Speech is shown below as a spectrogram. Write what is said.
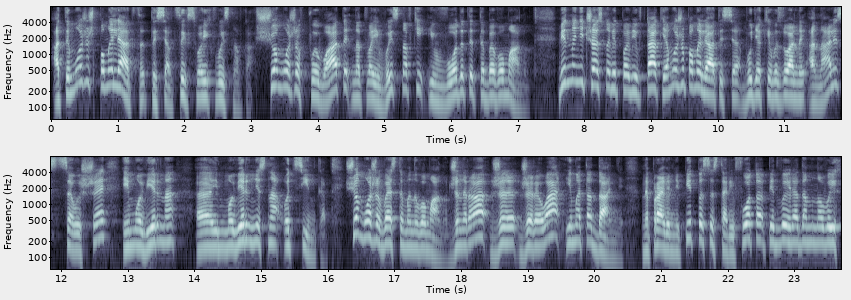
а ти можеш помилятися в цих своїх висновках? Що може впливати на твої висновки і вводити тебе в оману? Він мені чесно відповів: так, я можу помилятися. Будь-який візуальний аналіз це лише ймовірна. Е, Ймовірнісна оцінка, що може вести мене в оману: Дженера, дже- джерела і метадані, неправильні підписи, старі фото під виглядом нових,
